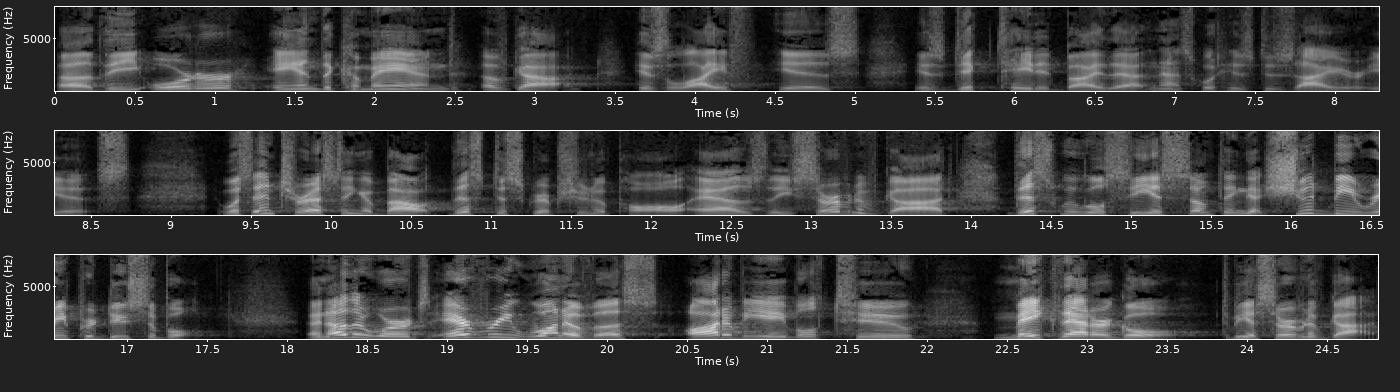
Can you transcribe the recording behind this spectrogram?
uh, the order and the command of God. His life is, is dictated by that, and that's what his desire is. What's interesting about this description of Paul as the servant of God, this we will see is something that should be reproducible. In other words, every one of us ought to be able to make that our goal, to be a servant of God.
